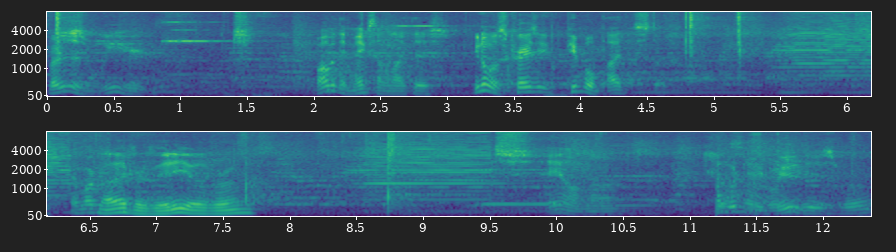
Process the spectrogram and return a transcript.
Bro, this is weird. Why would they make something like this? You know what's crazy? People buy this stuff. I like for videos, bro. do this, bro?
